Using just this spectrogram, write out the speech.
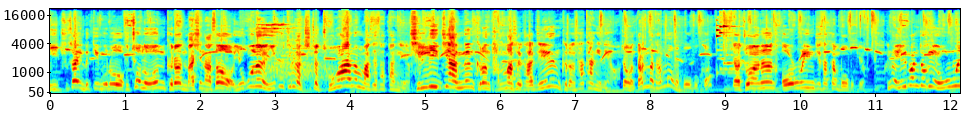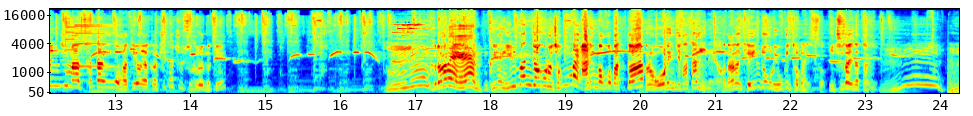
이 주사위 느낌으로 붙여놓은 그런 맛이 나서 요거는 이국티리가 진짜 좋아하는 맛의 사탕이에요. 질리지 않는 그런 단맛을 가진 그런 사탕이네요. 잠깐만 딴맛 한 번만 먹어볼까? 자 좋아하는 오렌지 사탕 먹어볼게요. 그냥 일반적인 오렌지 맛 사탕인 것 같아요. 약간 추파춥스 그런 느낌? 음 그러네. 그냥 일반적으로 정말 많이 먹어봤던 그런 오렌지 사탕이네요. 나는 개인적으로 이게 더 맛있어. 이 주사위 사탕이. 음, 음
